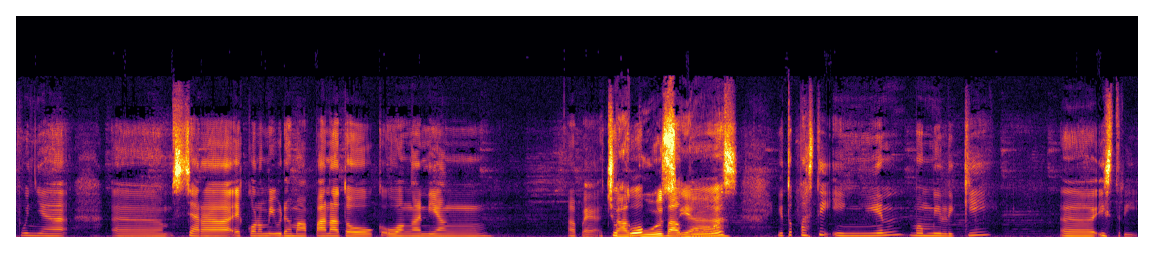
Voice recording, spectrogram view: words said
punya em, secara ekonomi udah mapan atau keuangan yang apa ya cukup Bagus, ya. bagus itu pasti ingin memiliki eh, istri,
